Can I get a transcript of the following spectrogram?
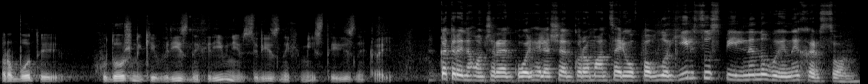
роботи художників різних рівнів з різних міст і різних країн. Катерина Гончаренко, Ольга Ляшенко, Роман Царьов, Павло Гіль, Суспільне новини, Херсон.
